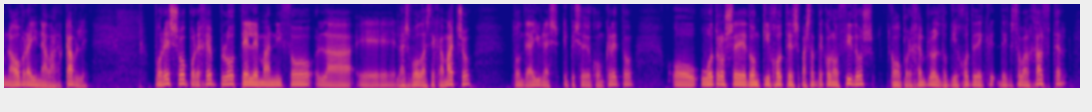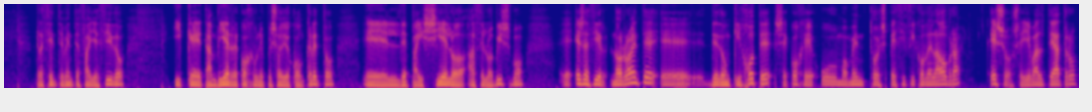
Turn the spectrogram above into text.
una obra inabarcable. Por eso, por ejemplo, Telemann hizo eh, Las bodas de Camacho, donde hay un episodio concreto, o, u otros Don Quijotes bastante conocidos, como por ejemplo el Don Quijote de, de Cristóbal Halfter, recientemente fallecido y que también recoge un episodio concreto. El de Paisielo hace lo mismo. Eh, es decir, normalmente eh, de Don Quijote se coge un momento específico de la obra, eso se lleva al teatro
